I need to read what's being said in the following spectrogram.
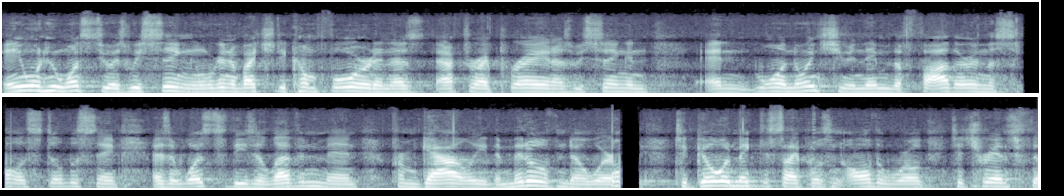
anyone who wants to, as we sing, we're going to invite you to come forward. And as after I pray and as we sing and and we'll anoint you in the name of the Father and the Son is still the same as it was to these 11 men from Galilee, the middle of nowhere, to go and make disciples in all the world, to transfer,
